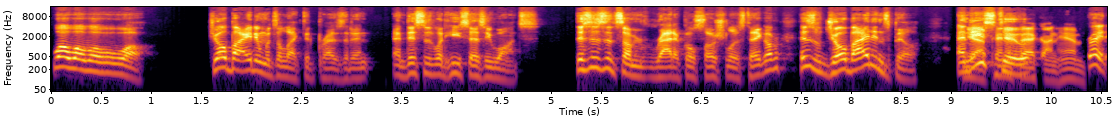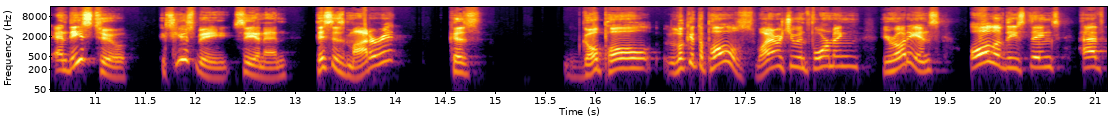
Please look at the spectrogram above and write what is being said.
whoa, whoa, whoa, whoa, whoa. Joe Biden was elected president, and this is what he says he wants. This isn't some radical socialist takeover. This is Joe Biden's bill. And yeah, these two, back on him. right? And these two, excuse me, CNN, this is moderate because go poll, look at the polls. Why aren't you informing your audience? All of these things have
